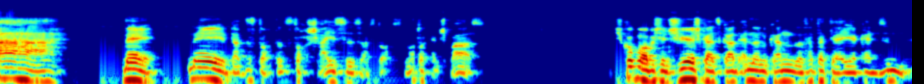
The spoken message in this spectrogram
Ah. Nee, nee, das ist doch, das ist doch scheiße, das, doch, das macht doch keinen Spaß. Ich gucke mal, ob ich den Schwierigkeitsgrad ändern kann. Das hat ja hier keinen Sinn,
